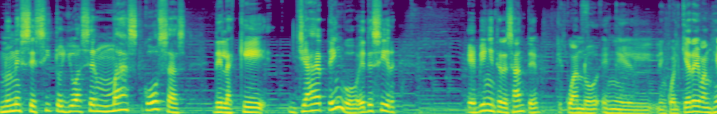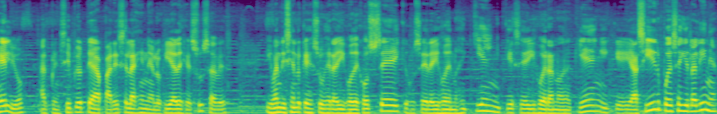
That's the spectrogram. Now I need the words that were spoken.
No necesito yo hacer más cosas de las que ya tengo. Es decir, es bien interesante que cuando en, el, en cualquier evangelio al principio te aparece la genealogía de Jesús, ¿sabes? Iban diciendo que Jesús era hijo de José, que José era hijo de no sé quién, que ese hijo era no sé quién, y que así puedes seguir la línea.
